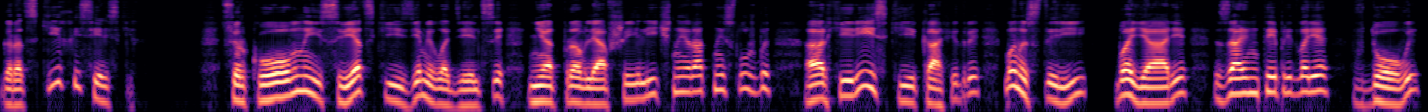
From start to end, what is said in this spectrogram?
городских и сельских. Церковные и светские землевладельцы, не отправлявшие личные ратные службы, а архиерейские кафедры, монастыри, бояре, занятые при дворе, вдовы,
